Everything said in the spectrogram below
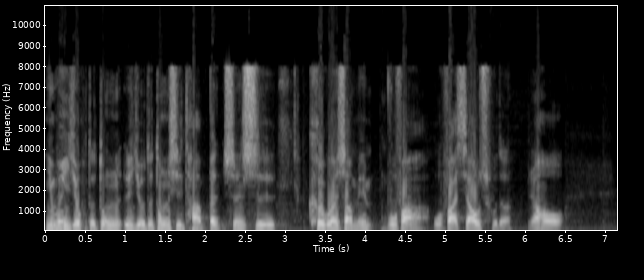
因为有的东有的东西它本身是客观上面无法无法消除的，然后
